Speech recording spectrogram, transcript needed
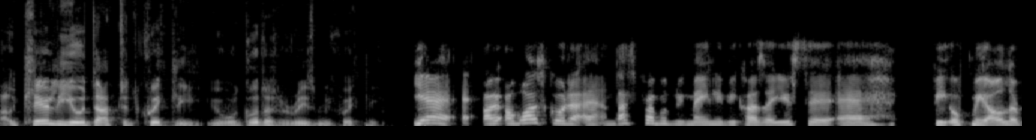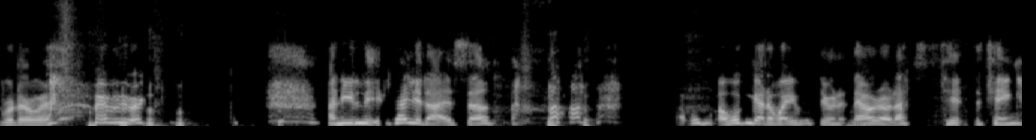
uh, clearly you adapted quickly. You were good at it reasonably quickly. Yeah, I, I was good at it, and that's probably mainly because I used to uh, beat up my older brother when we were. and he'll, he'll, tell you that himself. I, wouldn't, I wouldn't get away with doing it now, though. That's the, the thing.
